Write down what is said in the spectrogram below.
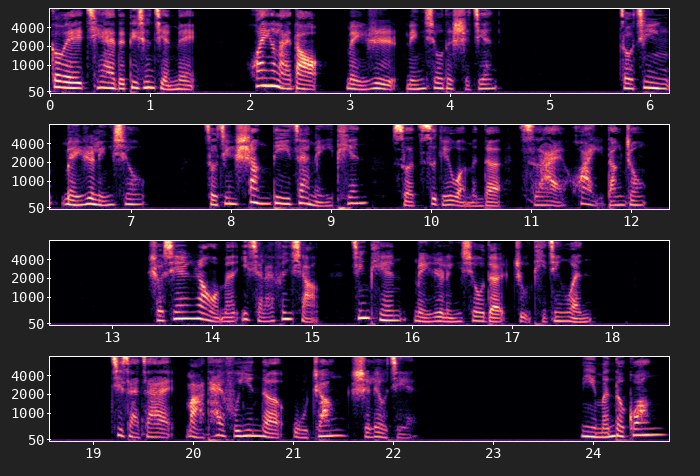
各位亲爱的弟兄姐妹，欢迎来到每日灵修的时间。走进每日灵修，走进上帝在每一天所赐给我们的慈爱话语当中。首先，让我们一起来分享今天每日灵修的主题经文，记载在马太福音的五章十六节：“你们的光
